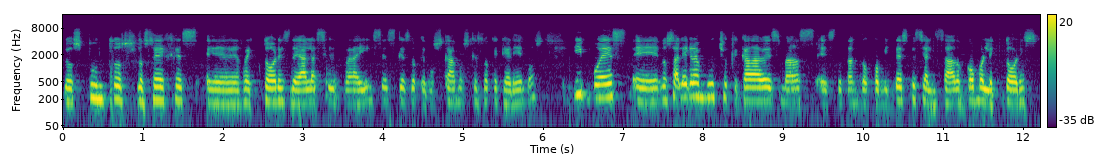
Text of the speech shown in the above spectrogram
los puntos, los ejes eh, rectores de alas y raíces, qué es lo que buscamos, qué es lo que queremos. Y pues eh, nos alegra mucho que cada vez más, este, tanto comité especializado como lectores,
